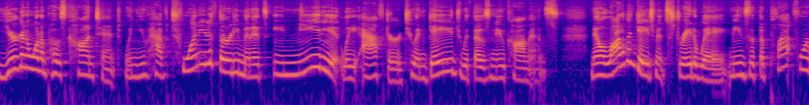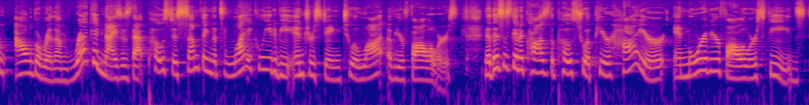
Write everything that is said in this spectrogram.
You're going to want to post content when you have 20 to 30 minutes immediately after to engage with those new comments. Now, a lot of engagement straight away means that the platform algorithm recognizes that post is something that's likely to be interesting to a lot of your followers. Now, this is going to cause the post to appear higher in more of your followers' feeds.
